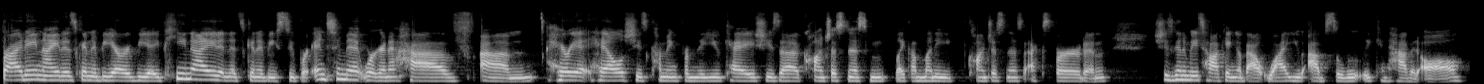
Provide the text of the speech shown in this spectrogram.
Friday night is going to be our VIP night and it's going to be super intimate. We're going to have um, Harriet Hale. She's coming from the UK. She's a consciousness, like a money consciousness expert. And she's going to be talking about why you absolutely can have it all.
